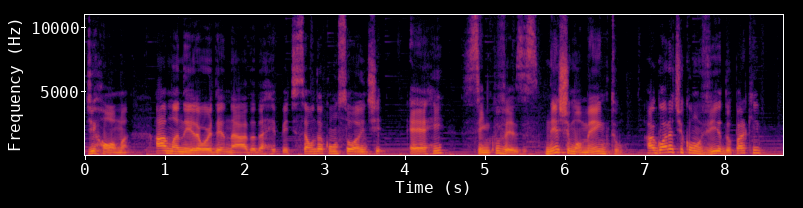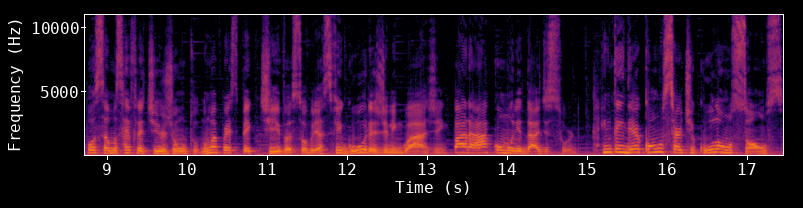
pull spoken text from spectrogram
de Roma, a maneira ordenada da repetição da consoante R cinco vezes. Neste momento, agora te convido para que possamos refletir junto numa perspectiva sobre as figuras de linguagem para a comunidade surda. Entender como se articulam os sons,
